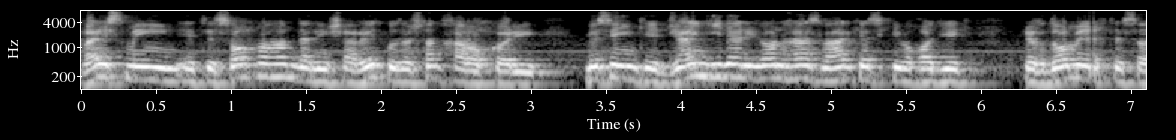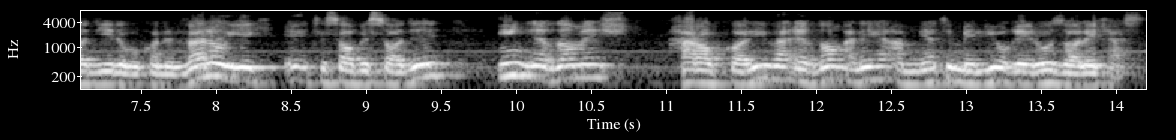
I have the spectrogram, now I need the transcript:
و اسم این اعتصاب رو هم در این شرایط گذاشتن خرابکاری. مثل اینکه جنگی در ایران هست و هر کسی که بخواد یک اقدام اقتصادی رو بکنه. ولو یک اعتصاب ساده این اقدامش خرابکاری و اقدام علیه امنیت ملی و غیره و زالک هست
